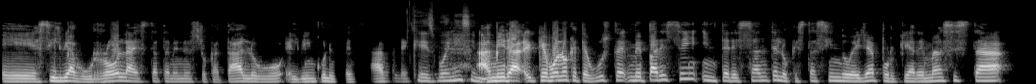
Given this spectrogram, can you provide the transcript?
Eh, Silvia Gurrola está también en nuestro catálogo, El vínculo impensable. Que es buenísimo. Ah, mira, qué bueno que te guste. Me parece interesante lo que está haciendo ella porque además está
